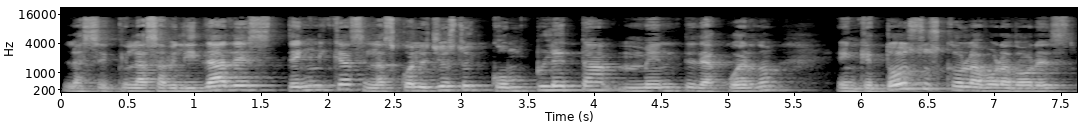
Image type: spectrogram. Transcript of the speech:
las, habilidades técnicas en las cuales yo estoy completamente de acuerdo en que todos tus colaboradores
